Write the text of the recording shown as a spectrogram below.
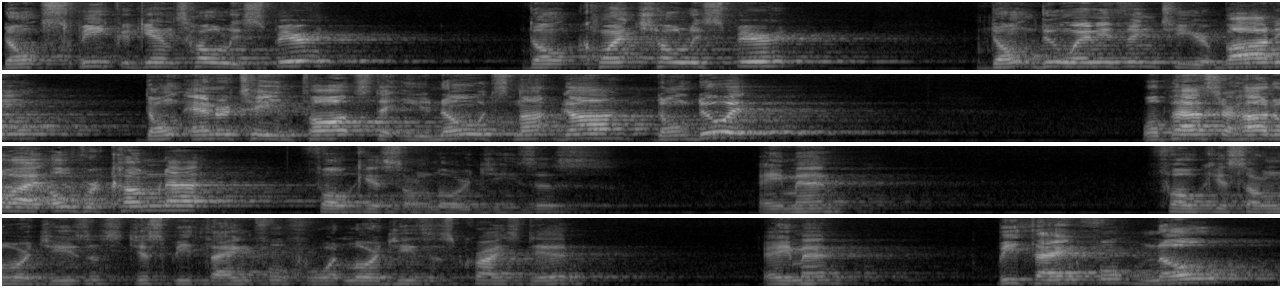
Don't speak against Holy Spirit. Don't quench Holy Spirit. Don't do anything to your body. Don't entertain thoughts that you know it's not God. Don't do it. Well, Pastor, how do I overcome that? Focus on Lord Jesus. Amen. Focus on Lord Jesus. Just be thankful for what Lord Jesus Christ did. Amen. Be thankful. Know,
